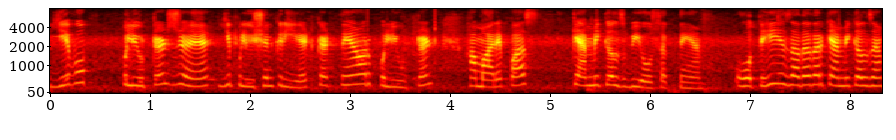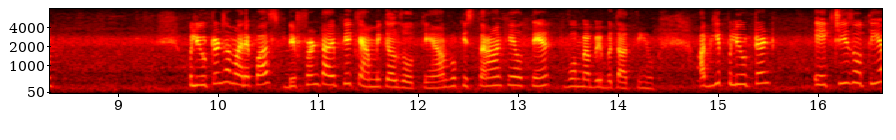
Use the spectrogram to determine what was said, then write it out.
ये वो पोल्यूटेंट्स जो हैं, ये पोल्यूशन क्रिएट करते हैं और पोल्यूटेंट हमारे पास केमिकल्स भी हो सकते हैं। होते ही ज़्यादातर केमिकल्स हैं। पोल्यूटेंट्स हमारे पास डिफरेंट टाइप के केमिकल्स होते हैं और वो किस तरह के होते हैं, वो मैं अभी बताती हूँ। अब ये पोल्यूटेंट एक चीज़ होती है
